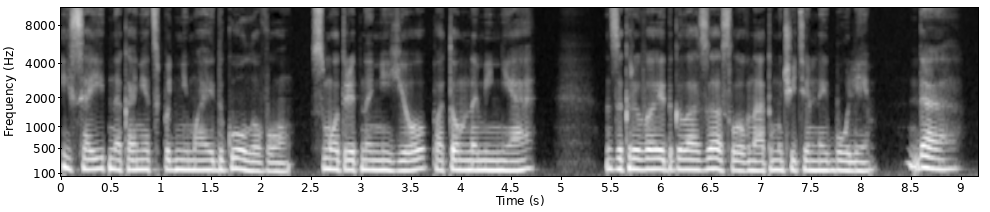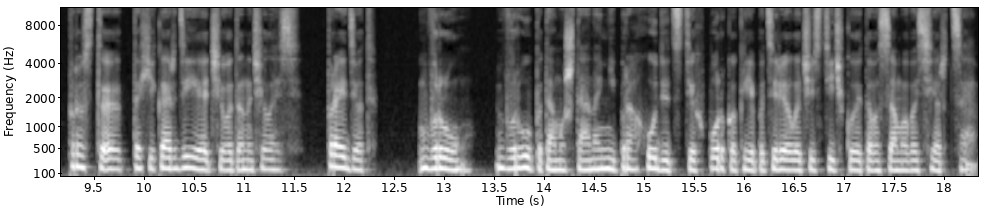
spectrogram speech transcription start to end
и Саид наконец поднимает голову, смотрит на нее, потом на меня, закрывает глаза, словно от мучительной боли. «Да, просто тахикардия от чего-то началась. Пройдет. Вру. Вру, потому что она не проходит с тех пор, как я потеряла частичку этого самого сердца.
